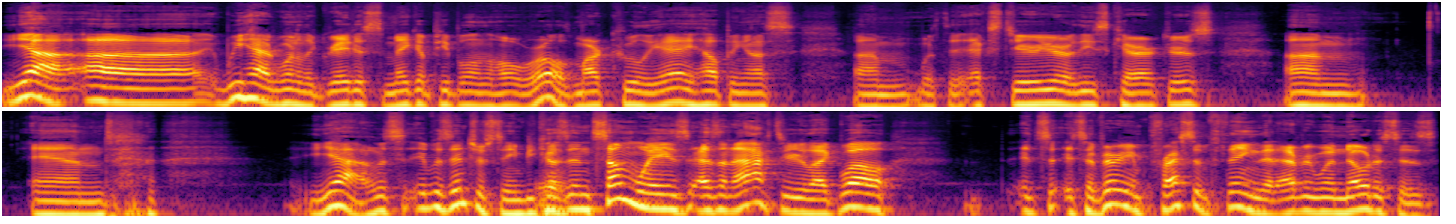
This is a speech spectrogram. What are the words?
yeah, uh, we had one of the greatest makeup people in the whole world, Mark Coulier, helping us um, with the exterior of these characters, um, and. Yeah, it was it was interesting because in some ways, as an actor, you're like, well, it's it's a very impressive thing that everyone notices,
